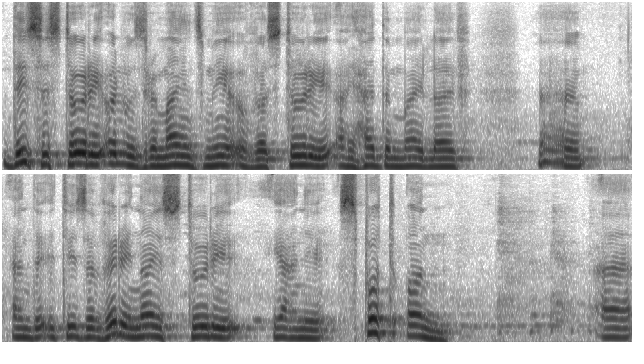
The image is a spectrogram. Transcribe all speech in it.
This story always reminds me of a story I had in my life. Uh, and it is a very nice story, yani spot on. Uh,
